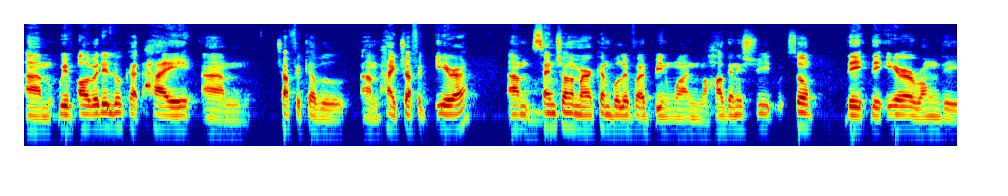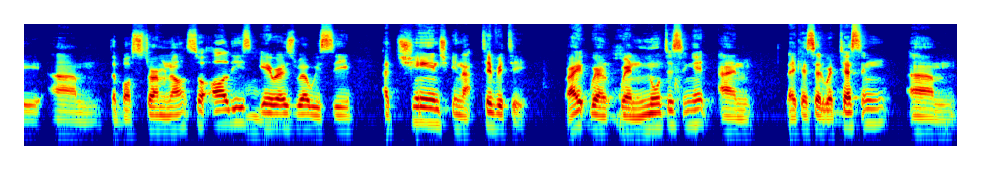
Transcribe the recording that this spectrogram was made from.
Um, we've already looked at high um, trafficable, um, high traffic area, um, Central American Boulevard being one, Mahogany Street. So the, the area around the, um, the bus terminal. So all these areas where we see a change in activity, right? We're, we're noticing it. And like I said, we're testing um,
